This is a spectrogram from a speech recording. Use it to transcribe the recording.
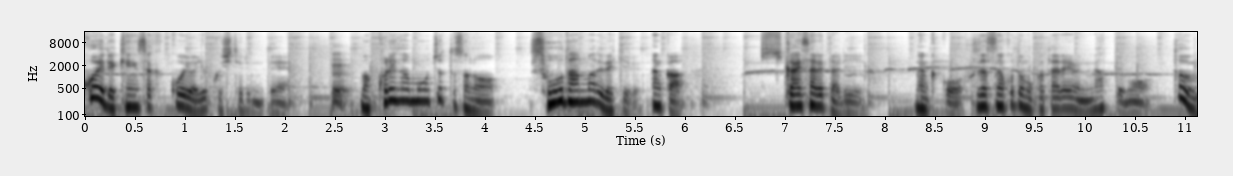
声で検索行為はよくしてるんで、うん。まあ、これがもうちょっとその相談までできる。なんか聞き返されたりなんかこう複雑なことも答えられるようになっても多分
